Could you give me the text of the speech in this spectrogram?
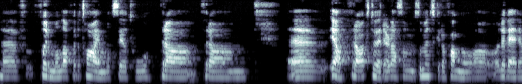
uh, formål, for å ta imot CO2 fra, fra, uh, ja, fra aktører da, som, som, ønsker å fange og, og levere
